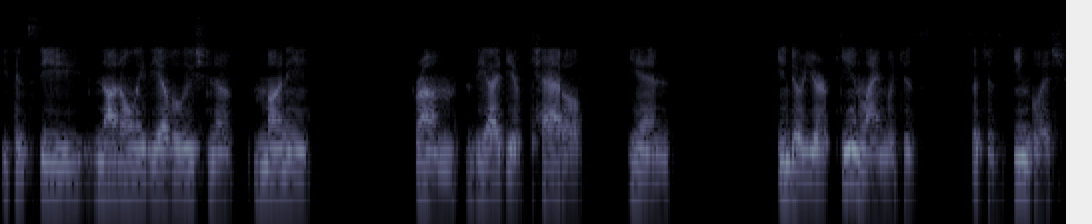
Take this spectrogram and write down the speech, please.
you can see not only the evolution of money from the idea of cattle in Indo European languages, such as English,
